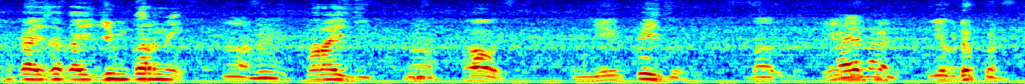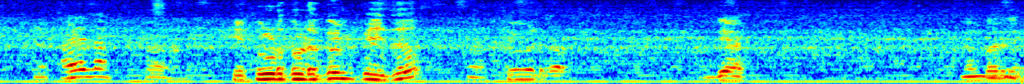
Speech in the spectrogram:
सकाळी सकाळी जिम करणे. हा. हम्म. करायची. हा. हे प्यायचं. बरं. एक खायला? ढक्कन. एक हे. थोडं थोडं कमी प्यायचं. हा. पेमेंट करा. द्या. नंबर द्या.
